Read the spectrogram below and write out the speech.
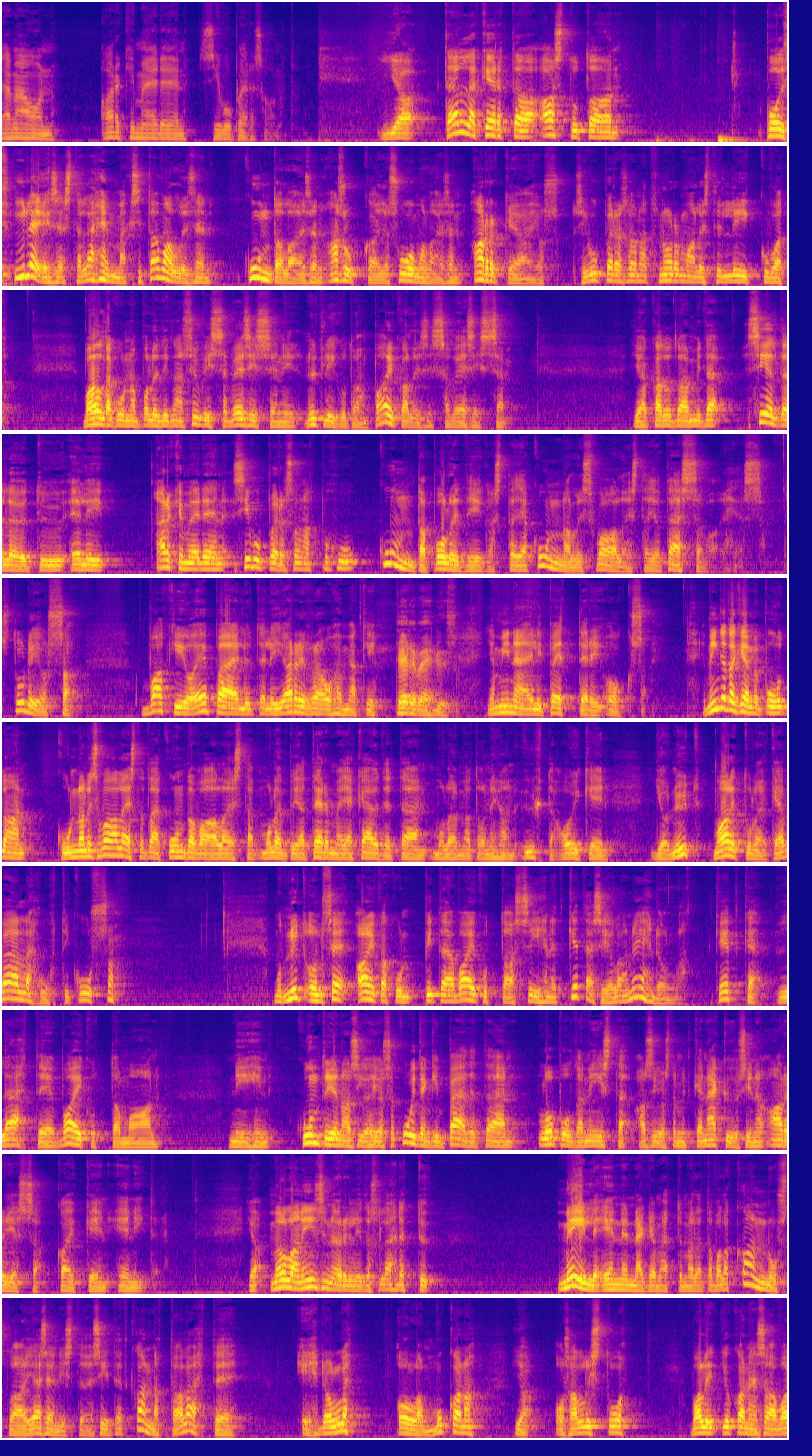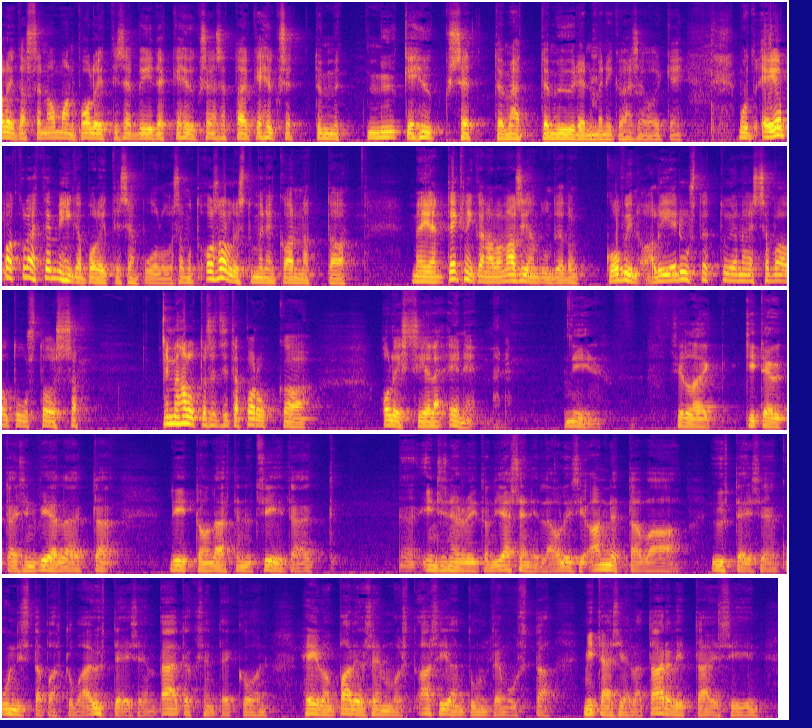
Tämä on Arkimedeen sivupersoonat. Ja tällä kertaa astutaan pois yleisestä lähemmäksi tavallisen kuntalaisen, asukkaan ja suomalaisen arkea, jos sivupersoonat normaalisti liikkuvat valtakunnan politiikan syvissä vesissä, niin nyt liikutaan paikallisissa vesissä. Ja katsotaan, mitä sieltä löytyy. Eli Arkimedeen sivupersonat puhuu kuntapolitiikasta ja kunnallisvaaleista jo tässä vaiheessa. Studiossa vakio epäilyt, eli Jari Rauhamäki. Tervehdys. Ja minä, eli Petteri Oksa. Ja minkä takia me puhutaan kunnallisvaaleista tai kuntavaaleista, molempia termejä käytetään, molemmat on ihan yhtä oikein jo nyt. Vaalit tulee keväällä, huhtikuussa. Mutta nyt on se aika, kun pitää vaikuttaa siihen, että ketä siellä on ehdolla. Ketkä lähtee vaikuttamaan niihin kuntien asioihin, joissa kuitenkin päätetään lopulta niistä asioista, mitkä näkyy siinä arjessa kaikkein eniten. Ja me ollaan Insinööriliitossa lähdetty meille ennennäkemättömällä tavalla kannustaa jäsenistöä siitä, että kannattaa lähteä ehdolle, olla mukana ja osallistua. Vali, jokainen saa valita sen oman poliittisen viitekehyksensä tai kehyksettömättömyyden, meniköhän se oikein. Mutta ei ole pakko lähteä mihinkään poliittiseen puolueeseen, mutta osallistuminen kannattaa. Meidän tekniikan alan asiantuntijat on kovin aliedustettuja näissä valtuustoissa, ja me haluttaisiin, että sitä porukkaa olisi siellä enemmän. Niin, sillä kiteyttäisin vielä, että liitto on lähtenyt siitä, että insinööriliiton jäsenillä olisi annettavaa yhteiseen kunnissa tapahtuvaa yhteiseen päätöksentekoon. Heillä on paljon semmoista asiantuntemusta, mitä siellä tarvittaisiin.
